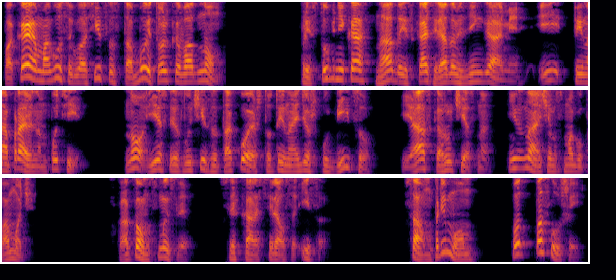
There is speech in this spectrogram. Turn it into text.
Пока я могу согласиться с тобой только в одном. Преступника надо искать рядом с деньгами, и ты на правильном пути. Но если случится такое, что ты найдешь убийцу, я скажу честно, не знаю, чем смогу помочь. В каком смысле? Слегка растерялся Иса. В самом прямом. Вот послушай.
